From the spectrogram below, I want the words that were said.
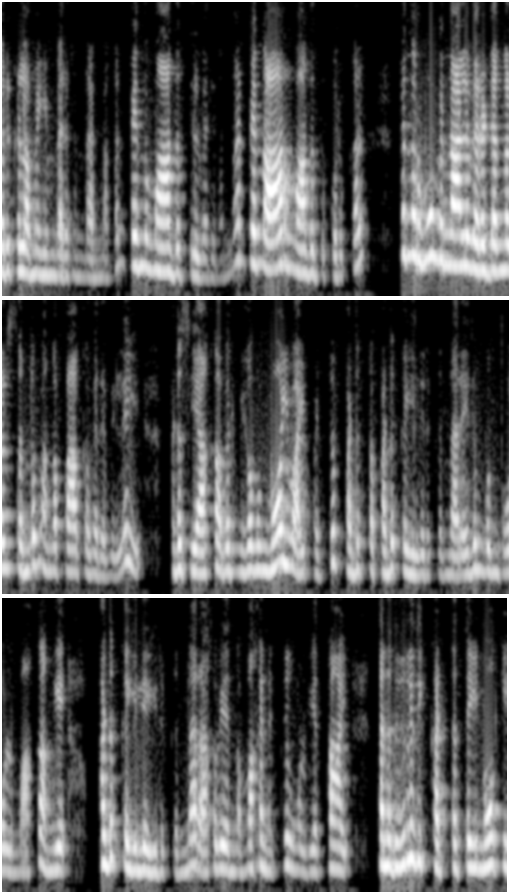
ஒரு கிழமையும் வருகின்றான் மகன். பெந்த மாதத்தில் வருகின்றான். பெந்த ஆறு மாதத்துக்கு ஒருக்கள் கால் ஒரு மூன்று நாலு வருடங்கள் சென்றும் அங்கே பார்க்க வரவில்லை. கடைசியாக அவர் மிகவும் நோய்வாய்ப்பட்டு படுத்த படுக்கையில் இருக்கின்றார். எலும்பும் தோலுமாக அங்கே படுக்கையிலே இருக்கின்றார். ஆகவே அந்த மகனுக்கு உங்களுடைய தாய் தனது இறுதி கட்டத்தை நோக்கி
